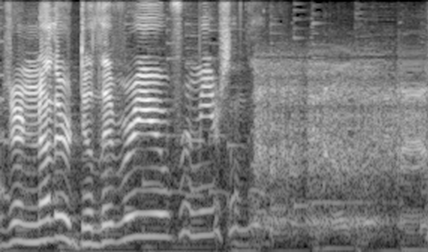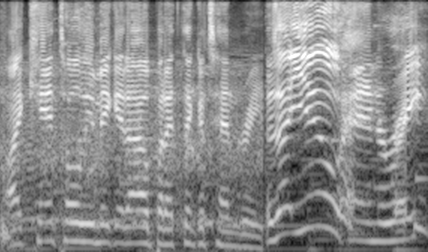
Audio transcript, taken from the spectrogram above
Is there another delivery for me or something? I can't totally make it out, but I think it's Henry. Is that you, Henry?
